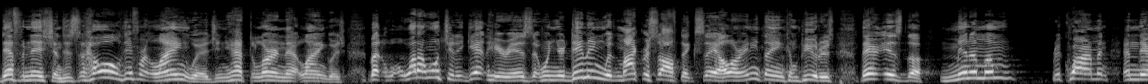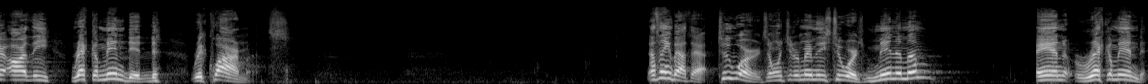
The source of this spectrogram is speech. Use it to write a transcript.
definitions. It's a whole different language and you have to learn that language. But what I want you to get here is that when you're dealing with Microsoft Excel or anything in computers, there is the minimum requirement and there are the recommended requirements. Now think about that. Two words. I want you to remember these two words minimum and recommended.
